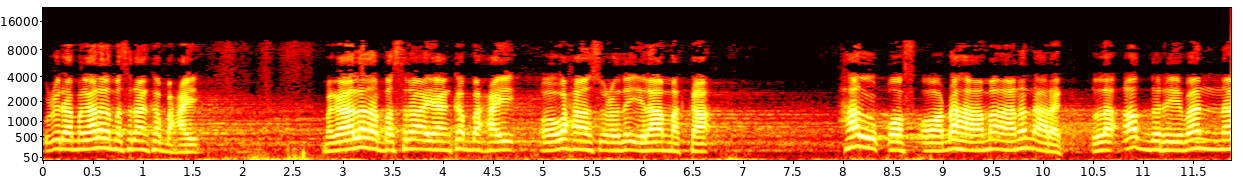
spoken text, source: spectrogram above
wuxuu yidhaha magaalada masraan ka baxay magaalada basre ayaan ka baxay oo waxaan socday ilaa maka hal qof oo dhaha ma aanan arag laadribanna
